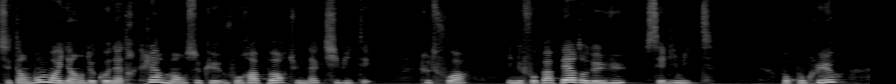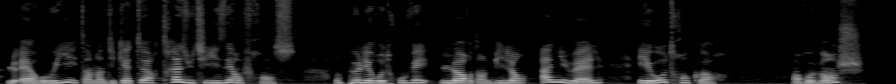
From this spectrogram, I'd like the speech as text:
c'est un bon moyen de connaître clairement ce que vous rapporte une activité. Toutefois, il ne faut pas perdre de vue ses limites. Pour conclure, le ROI est un indicateur très utilisé en France. On peut les retrouver lors d'un bilan annuel et autres encore. En revanche,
